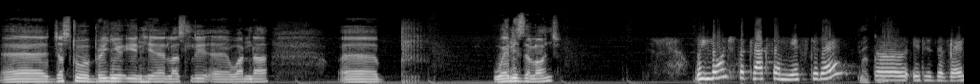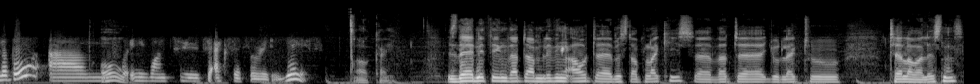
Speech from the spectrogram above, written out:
Uh, just to bring you in here, lastly, uh, Wanda, uh, when is the launch? We launched the platform yesterday, Okay. so it is available um, Oh. for anyone to, to access already. Yes. Okay. Is there anything that I'm leaving out, uh, Mr. Plaatjies, uh, that uh, you'd like to tell our listeners?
